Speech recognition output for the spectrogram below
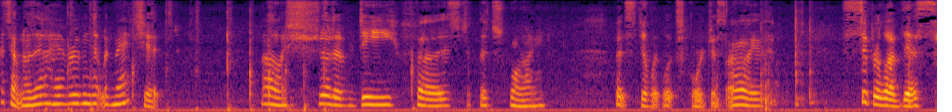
I don't know that I have ribbon that would match it. Oh, I should have defuzzed the twine. But still, it looks gorgeous. I super love this.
